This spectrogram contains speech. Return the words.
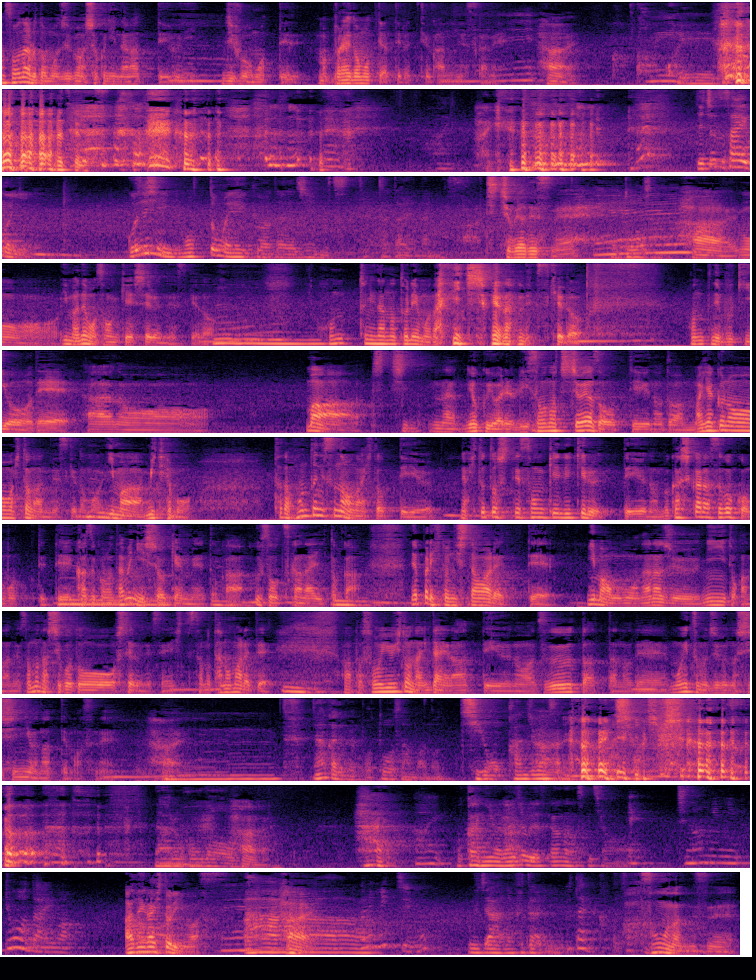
あ、そうなるともう自分は職人だなっていうふうに自負を持って、まあ、プライドを持ってやってるっていう感じですかね、はい。かっこいい。はい。でちょっと最後に、ご自身に最も影響を与えた人物って言ったら誰になります？か父親ですね。お父さんはい。もう今でも尊敬してるんですけど、うん本当に何の取り柄もない父親なんですけど、本当に不器用であのまあ父なよく言われる理想の父親像っていうのとは真逆の人なんですけども、今見てもただ本当に素直な人っていう、人として尊敬できるっていうのを昔からすごく思ってて、家族のために一生懸命とか、嘘をつかないとか、やっぱり人に慕われて今はもう72とかなんです。けどまだ仕事をしてるんですね。その頼まれて、やっぱそういう人になりたいなっていうのはずーっとあったので、もういつも自分の指針にはなってますね、はい。うんなんかでもやっぱお父様の血を感じますね、なるほどははい。はい。他には大丈夫ですか？直輔ちゃんは。えちなみに兄弟い、は？姉が一人います。えー。ああ、あれミッチーも？うちあの二人。二人か。あそうなんですね。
